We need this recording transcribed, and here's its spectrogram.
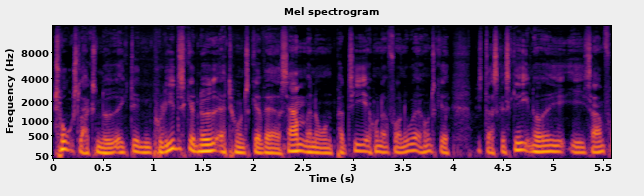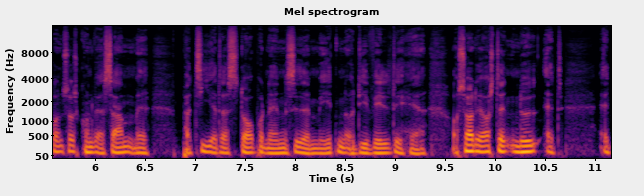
to slags nød. Ikke? Det er den politiske nød, at hun skal være sammen med nogle partier. Hun har fundet ud af, hun skal, hvis der skal ske noget i, i samfundet, så skal hun være sammen med partier, der står på den anden side af midten, og de vil det her. Og så er det også den nød, at, at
